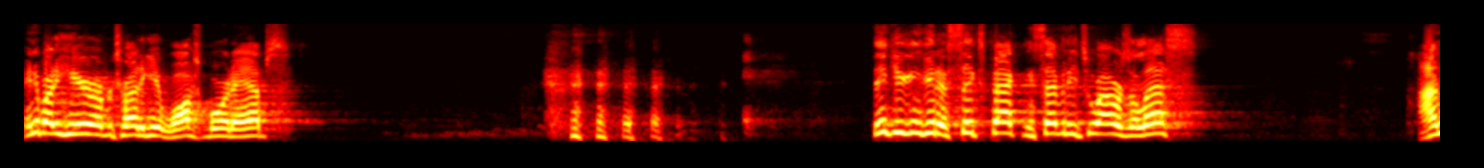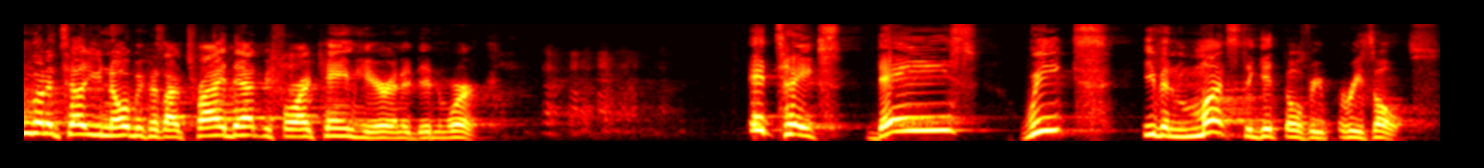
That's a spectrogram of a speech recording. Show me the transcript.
Anybody here ever try to get washboard abs? Think you can get a six pack in 72 hours or less? I'm going to tell you no because I tried that before I came here and it didn't work. It takes days, weeks, even months to get those re- results.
